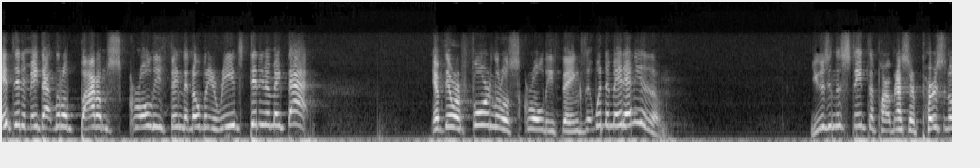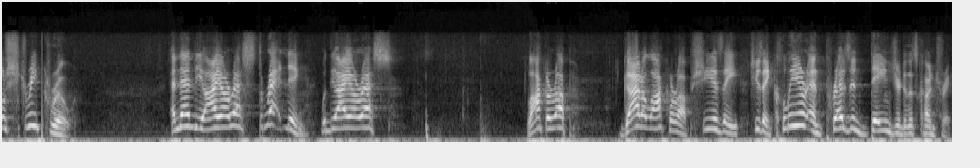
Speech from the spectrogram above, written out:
It didn't make that little bottom scrolly thing that nobody reads. Didn't even make that. If there were four little scrolly things, it wouldn't have made any of them. Using the State Department as their personal street crew. And then the IRS threatening with the IRS. Lock her up. Gotta lock her up. She is a she's a clear and present danger to this country.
